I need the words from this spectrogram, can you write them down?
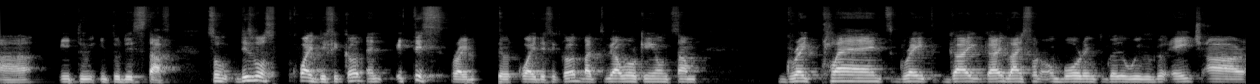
uh, into into this stuff. So this was quite difficult, and it is right quite difficult. But we are working on some great plans, great guide, guidelines for onboarding together with the HR.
